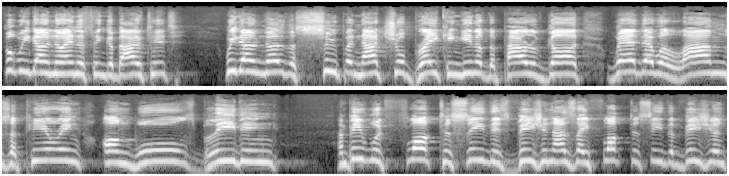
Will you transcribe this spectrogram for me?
but we don't know anything about it. We don't know the supernatural breaking in of the power of God where there were lambs appearing on walls, bleeding. And people would flock to see this vision as they flocked to see the vision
